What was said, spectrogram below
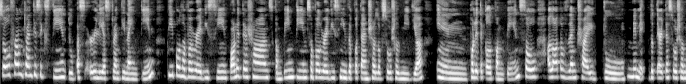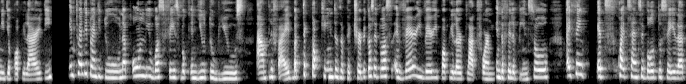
So from 2016 to as early as 2019, people have already seen politicians, campaign teams have already seen the potential of social media in political campaigns. So a lot of them tried to mimic Duterte's social media popularity. In 2022, not only was Facebook and YouTube use amplified, but TikTok came into the picture because it was a very, very popular platform in the Philippines. So I think it's quite sensible to say that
